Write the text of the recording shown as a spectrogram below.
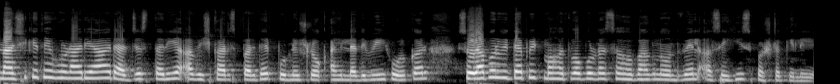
नाशिक येथे होणाऱ्या राज्यस्तरीय आविष्कार स्पर्धेत पुण्यश्लोक अहिल्यादेवी होळकर सोलापूर विद्यापीठ महत्त्वपूर्ण सहभाग नोंदवेल असेही स्पष्ट केले.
